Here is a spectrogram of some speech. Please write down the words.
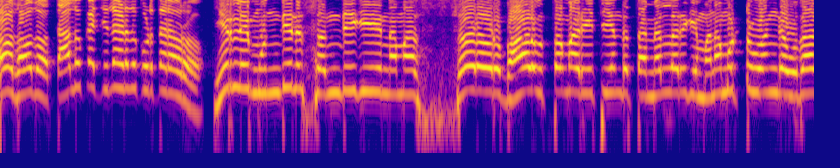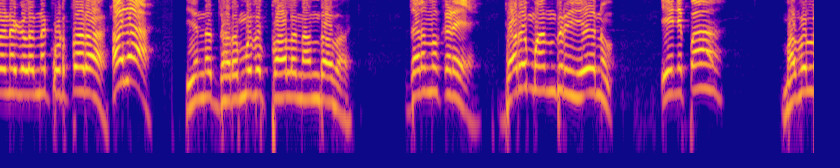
ಹೌದು ಹೌದು ತಾಲೂಕ ಜಿಲ್ಲಾ ಹಿಡಿದು ಕೊಡ್ತಾರ ಅವರು. ಇರ್ಲಿ ಮುಂದಿನ ಸಂದಿಗೆ ನಮ್ಮ ಸರ್ ಅವರು ಬಹಳ ಉತ್ತಮ ರೀತಿಯಿಂದ ತಮ್ಮೆಲ್ಲರಿಗೆ ಮನಮುಟ್ಟುವಂಗ ಉದಾಹರಣೆಗಳನ್ನ ಕೊಡ್ತಾರ. ಹೌದಾ? ಇನ್ನು ಧರ್ಮದ ಪಾಲನ ಅಂದದ. ಧರ್ಮ ಕಡೆ? ಧರ್ಮ ಅಂದ್ರೆ ಏನು? ಏನಪ್ಪ? ಮೊದಲ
